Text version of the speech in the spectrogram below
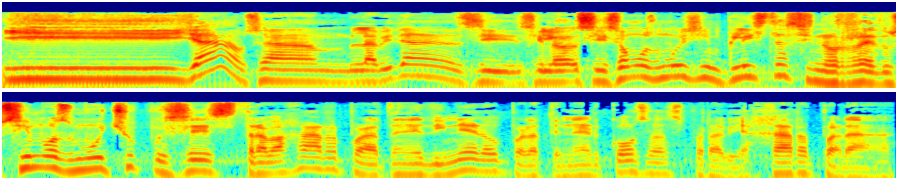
Y ya, o sea, la vida, si, si, lo- si somos muy simplistas, si nos reducimos mucho, pues es trabajar para tener dinero, para tener cosas, para viajar, para,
